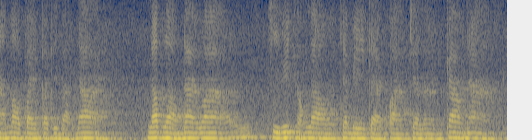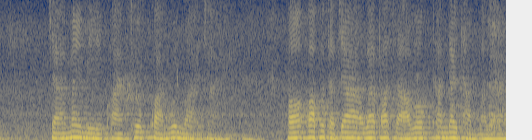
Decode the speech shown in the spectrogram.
นำเอาไปปฏิบัติได้ รับรองได้ว่าชีวิตของเราจะมีแต่ความเจริญก้าวหน้า จะไม่มีความทุกข์ความวุ่นวายใจ เพราะพระพุทธเจ้าและพระสาวกท่านได้ทำมาแล้ว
